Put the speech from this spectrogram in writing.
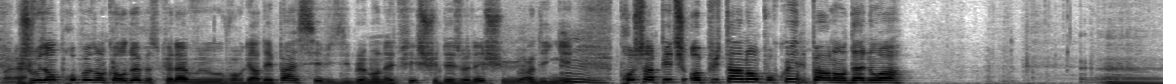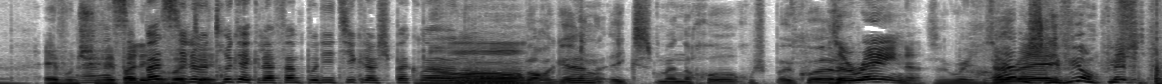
Voilà. je vous en propose encore deux parce que là vous vous regardez pas assez visiblement Netflix. Je suis désolé, je suis indigné. Prochain pitch. Oh putain non, pourquoi il parle en danois? Eh vous ne suivez Ah, pas c'est les pas si nouveautés. le truc avec la femme politique, là, je sais pas quoi. Non. non. Borgen, Ex-Manhor, ou je sais pas quoi. The. Rain. The Rain. The Ah, mais je Rain. l'ai vu en plus. Mais,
